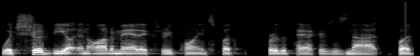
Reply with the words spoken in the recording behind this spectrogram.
which should be an automatic 3 points, but for the Packers is not. But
